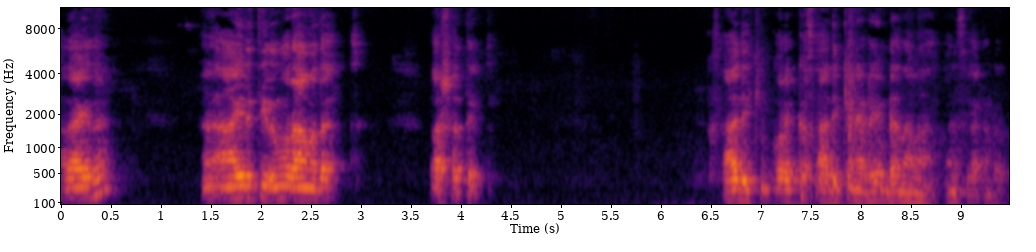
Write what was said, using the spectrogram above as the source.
അതായത് ആയിരത്തി ഇരുന്നൂറാമത് വർഷത്തിൽ സാധിക്കും കുറെയൊക്കെ സാധിക്കാൻ ഇടയുണ്ടെന്നാണ് മനസ്സിലാക്കേണ്ടത്.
